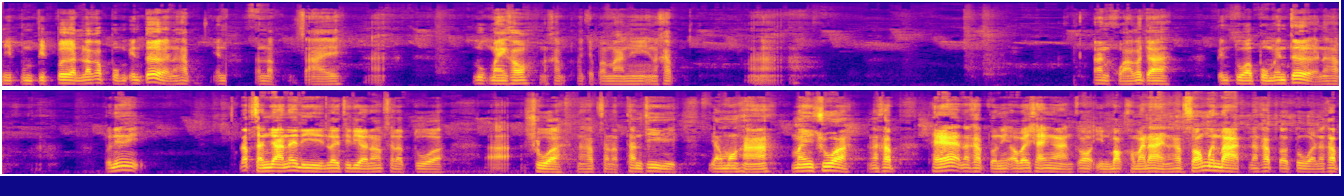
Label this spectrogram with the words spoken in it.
มีปุ่มปิดเปิดแล้วก็ปุ่ม enter นะครับสำหรับสายลูกไม้เขานะครับเขาจะประมาณนี้นะครับด้านขวาก็จะเป็นตัวปุ่ม enter นะครับ ตัวนี้รับสัญญาณได้ดีเลยทีเดียวนะครับสำหรับตัวชัวนะครับสำหรับท่านที่ยังมองหาไม่ชัวนะครับ แท้นะครับตัวนี้เอาไว้ใช้งานก็อินบ็อกเข้ามาได้นะครับสองหมื่นบาทนะครับต่อตัวนะครับ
